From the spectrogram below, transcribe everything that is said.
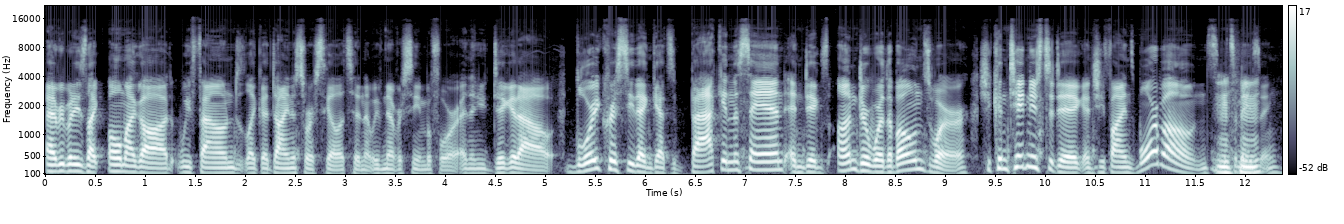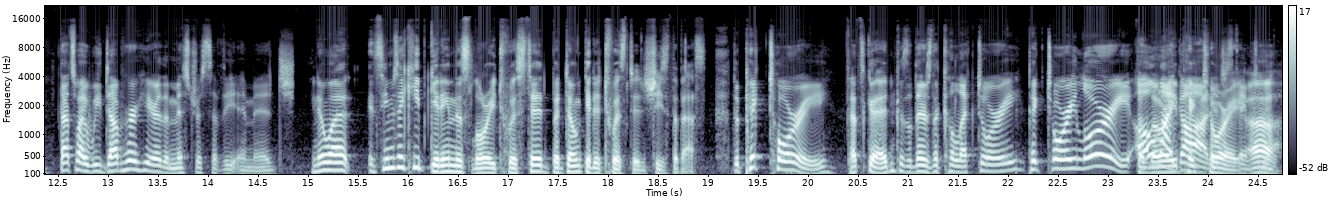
Everybody's like, "Oh my God, we found like a dinosaur skeleton that we've never seen before," and then you dig it out. Lori Christie then gets back in the sand and digs under where the bones were. She continues to dig and she finds more bones. It's mm-hmm. amazing. That's why we dub her here the mistress of the image. You know what? It seems I keep getting this Lori twisted, but don't get it twisted. She's the best. The Pictori, That's good. because there's the Collectori. Pictori Lori. oh my God. Pictori. came to me. Ugh.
